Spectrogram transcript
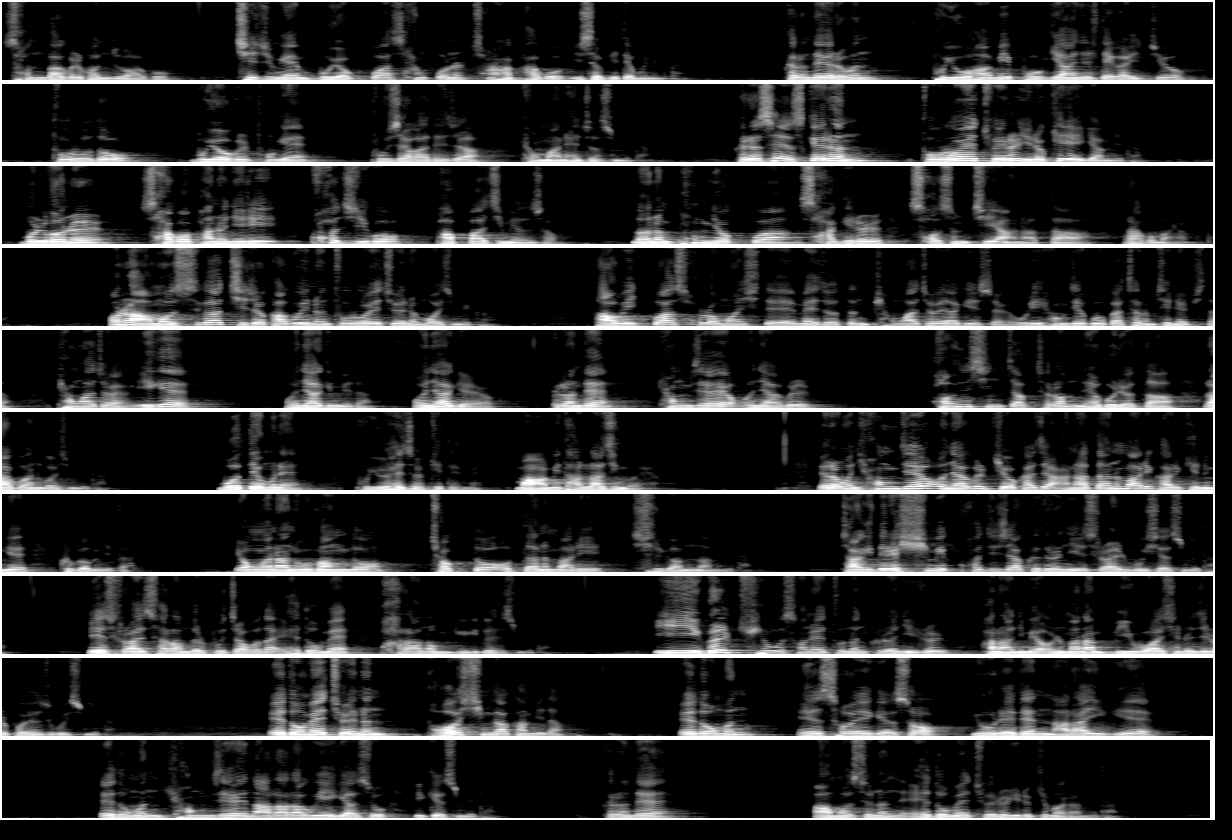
선박을 건조하고 지중해 무역과 상권을 장악하고 있었기 때문입니다. 그런데 여러분 부유함이 복이 아닐 때가 있죠. 도로도 무역을 통해 부자가 되자 교만해졌습니다. 그래서 에스겔은 도로의 죄를 이렇게 얘기합니다. 물건을 사고 파는 일이 커지고 바빠지면서 너는 폭력과 사기를 서슴지 않았다 라고 말합니다. 오늘 아모스가 지적하고 있는 두로의 죄는 무엇입니까? 다윗과 솔로몬 시대에 맺었던 평화 조약이 있어요. 우리 형제 국가처럼 지냅시다. 평화 조약 이게 언약입니다. 언약이에요. 그런데 형제의 언약을 헌신짝처럼 내버렸다라고 하는 것입니다. 뭐 때문에 부유해졌기 때문에 마음이 달라진 거예요. 여러분 형제의 언약을 기억하지 않았다는 말이 가리키는 게 그겁니다. 영원한 우방도 적도 없다는 말이 실감납니다. 자기들의 힘이 커지자 그들은 이스라엘 무시했습니다. 이스라엘 사람들 붙잡아다 에돔에 팔아넘기기도 했습니다. 이익을 최우선에 두는 그런 일을 하나님이 얼마나 미워하시는지를 보여주고 있습니다. 에돔의 죄는 더 심각합니다. 에돔은 에서에게서 유래된 나라이기에 에돔은 형제의 나라라고 얘기할 수 있겠습니다. 그런데 아모스는 에돔의 죄를 이렇게 말합니다.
